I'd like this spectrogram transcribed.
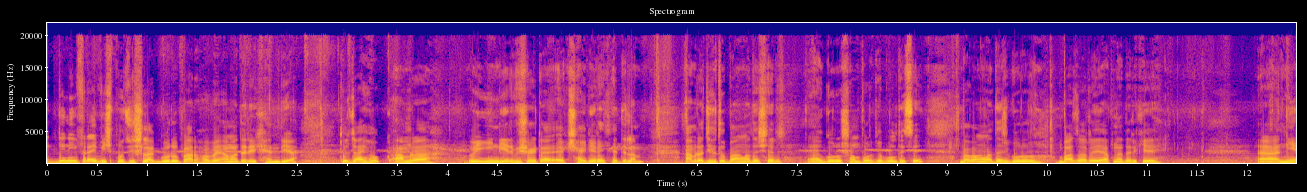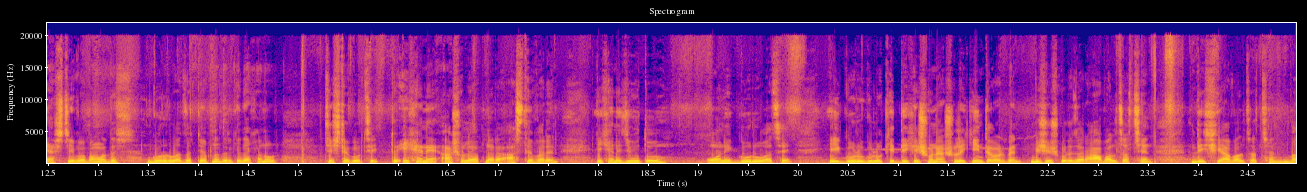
একদিনেই প্রায় বিশ পঁচিশ লাখ গরু পার হবে আমাদের এখান দিয়া। তো যাই হোক, আমরা ওই ইন্ডিয়ার বিষয়টা এক সাইডে রেখে দিলাম। আমরা যেহেতু বাংলাদেশের গরু সম্পর্কে বলতেছি, বা বাংলাদেশ গরুর বাজারে আপনাদেরকে নিয়ে আসছি, বা বাংলাদেশ গরুর বাজারটি আপনাদেরকে দেখানোর চেষ্টা করছি। তো এখানে আসলে আপনারা আসতে পারেন। এখানে যেহেতু অনেক গরু আছে, এই গরুগুলোকে দেখে শুনে আসলে কিনতে পারবেন। বিশেষ করে যারা আবাল চাচ্ছেন, দেশি আবাল চাচ্ছেন, বা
